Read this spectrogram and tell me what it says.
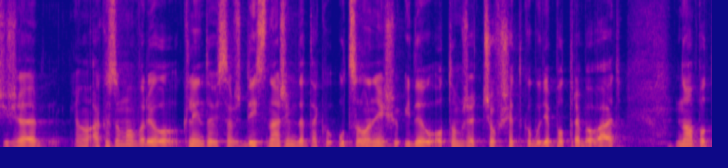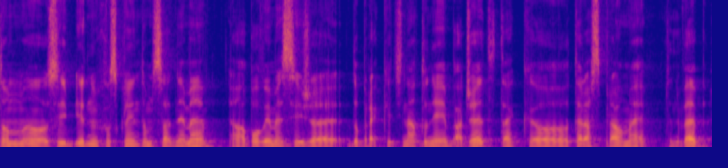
Čiže, ako som hovoril, klientovi sa vždy snažím dať takú ucelenejšiu ideu o tom, že čo všetko bude potrebovať. No a potom si jednoducho s klientom sadneme a povieme si, že dobre, keď na to nie je budget, tak teraz správame ten web,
